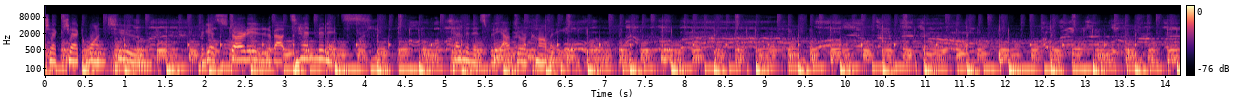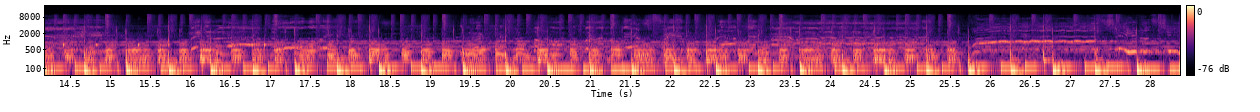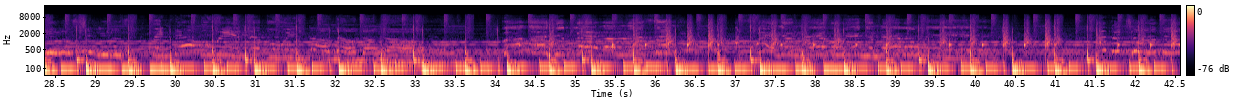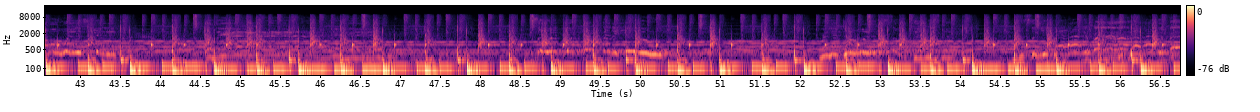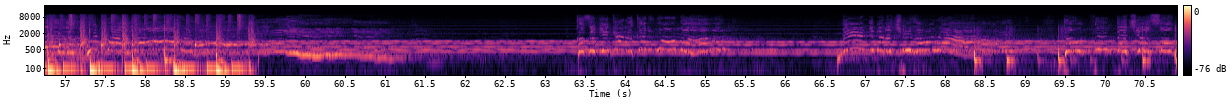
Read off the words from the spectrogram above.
Check, check, one, two. We get started in about 10 minutes. 10 minutes for the outdoor comedy. Every time that you're so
